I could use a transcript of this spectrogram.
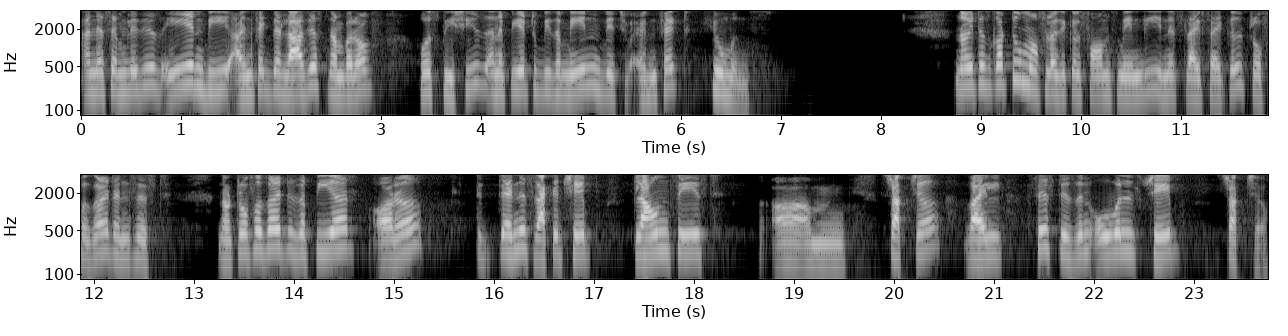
and assemblages A and B infect the largest number of host species and appear to be the main which infect humans. Now, it has got two morphological forms mainly in its life cycle trophozoite and cyst. Now, trophozoite is a pear or a tennis racket shaped clown faced um, structure while cyst is an oval shaped structure.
